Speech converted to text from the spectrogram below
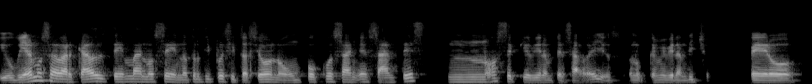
hubiéramos abarcado el tema, no sé, en otro tipo de situación o un pocos años antes, no sé qué hubieran pensado ellos o qué me hubieran dicho. Pero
